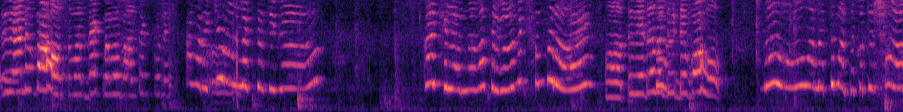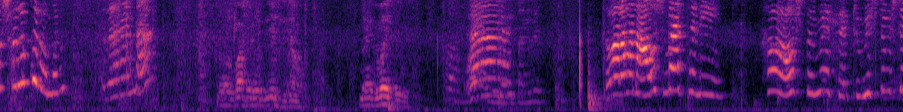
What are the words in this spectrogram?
তুমি এনে পাও তোমার দেখলাম আমার বাল দেখব না আমার কেমন লাগতেছে গো কইছিলাম না বাচ্চারগুলো অনেক সুন্দর হয় ও তুমি এটা আমার দুইটা পাও ও আল্লাহ তোমার যে কত শখ সরম করে আমার দেখেন না বাসা কত দিয়েছে যাও না ঘুমাইছে তোমার এখন আউশ মারছে নি হ্যাঁ আসতে মেরছে একটু মিষ্টি মিষ্টি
